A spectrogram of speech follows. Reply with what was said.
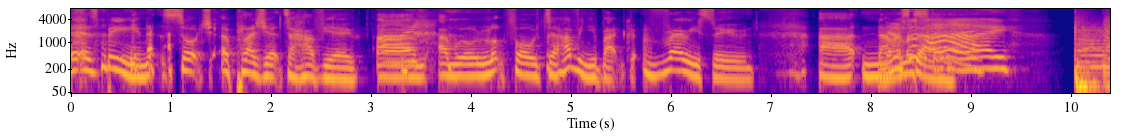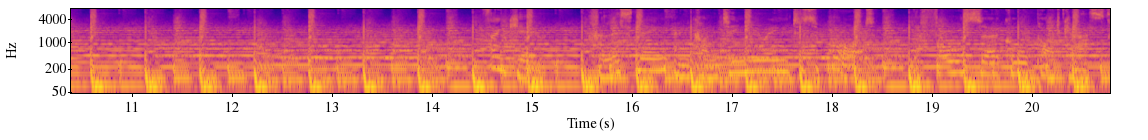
it has been such a pleasure to have you. Um, and we'll look forward to having you back very soon. Uh, namaste. Bye. Thank you for listening Circle podcast.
